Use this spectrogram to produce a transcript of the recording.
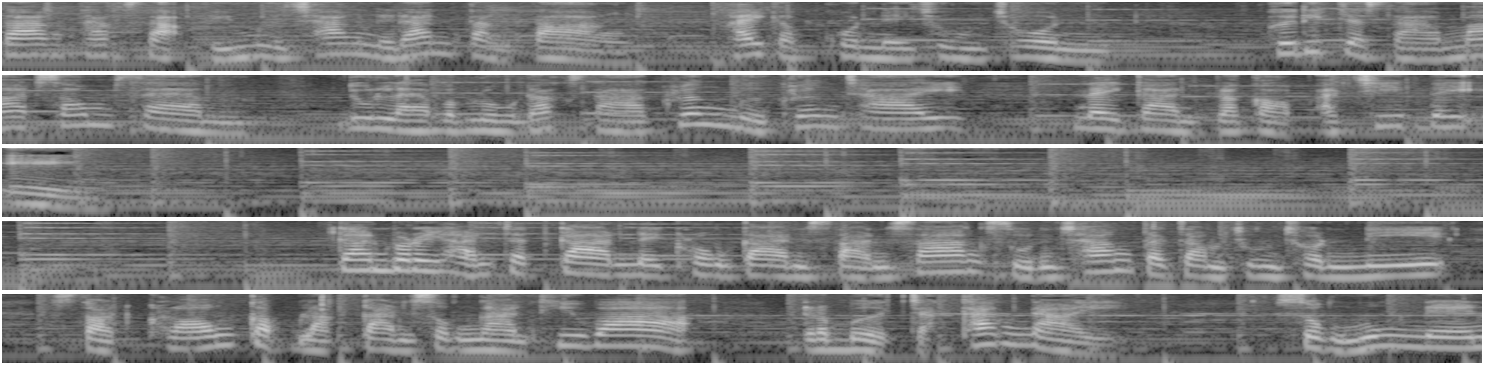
สร้างทักษะฝีมือช่างในด้านต่างๆ ให้กับคนในชุมชน เพื่อที่จะสามารถซ่อมแซม ดูแลบำรุงรักษาเครื่องมือเครื่องใช้ ในการประกอบอาชีพได้เอง การบริหารจัดการในโครงการสารสร้างศูนย์ช่างประจำชุมชนนี้ สอดคล้องกับหลักการทรงงานที่ว่า ระเบิดจากข้างใน ส่งมุ่งเน้น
